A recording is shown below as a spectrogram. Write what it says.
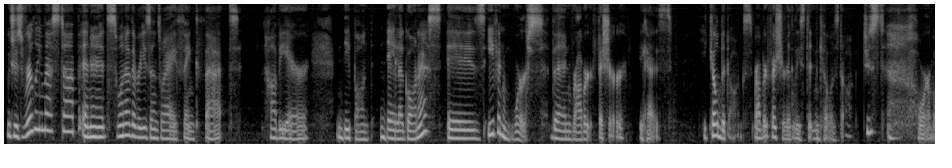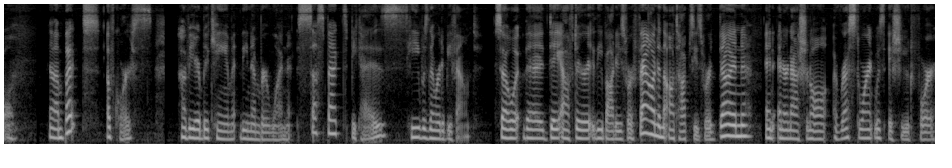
which is really messed up. And it's one of the reasons why I think that Javier Dupont de Ligonnès is even worse than Robert Fisher because he killed the dogs. Robert Fisher at least didn't kill his dog. Just horrible. Um, but of course, Javier became the number one suspect because he was nowhere to be found. So, the day after the bodies were found and the autopsies were done, an international arrest warrant was issued for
